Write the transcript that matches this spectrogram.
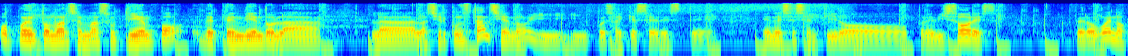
o pueden tomarse más su tiempo dependiendo la, la, la circunstancia, ¿no? Y, y, pues hay que ser este, en ese sentido previsores. Pero bueno,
